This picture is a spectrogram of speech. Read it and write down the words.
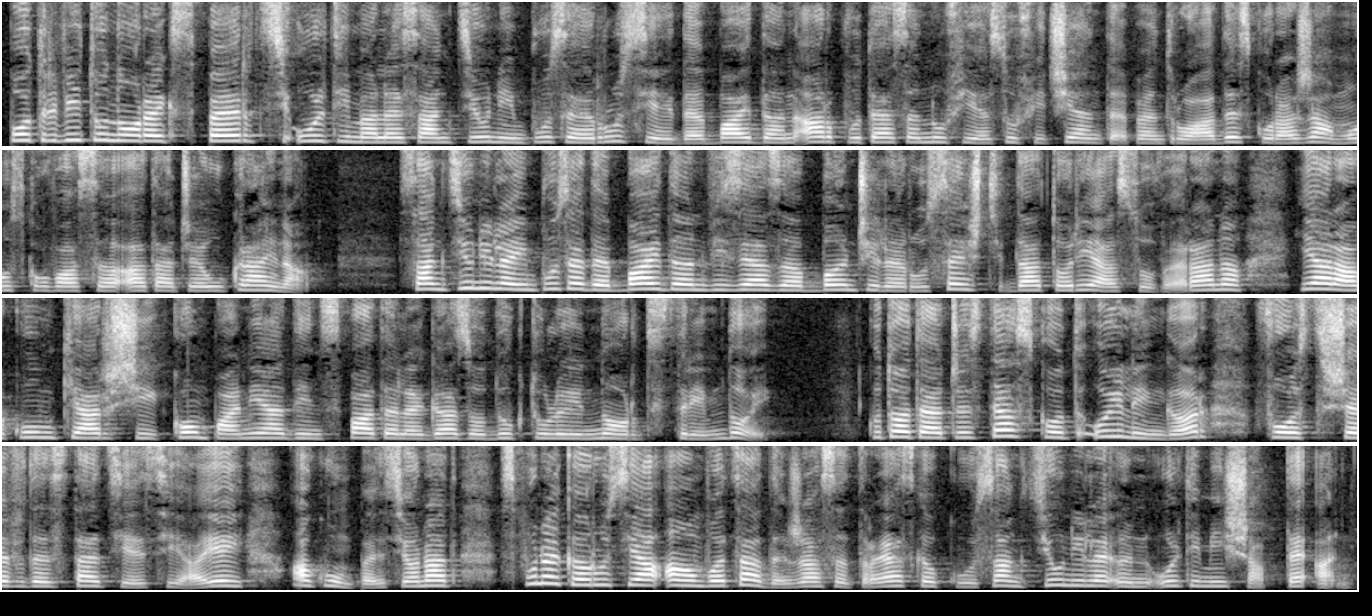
Potrivit unor experți, ultimele sancțiuni impuse Rusiei de Biden ar putea să nu fie suficiente pentru a descuraja Moscova să atace Ucraina. Sancțiunile impuse de Biden vizează băncile rusești, datoria suverană, iar acum chiar și compania din spatele gazoductului Nord Stream 2. Cu toate acestea, Scott Uilinger, fost șef de stație CIA, acum pensionat, spune că Rusia a învățat deja să trăiască cu sancțiunile în ultimii șapte ani.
